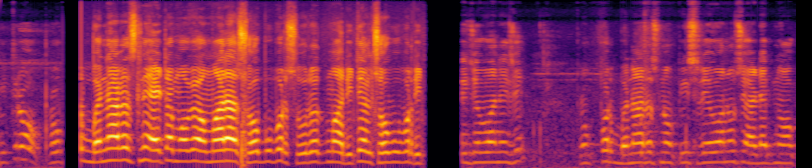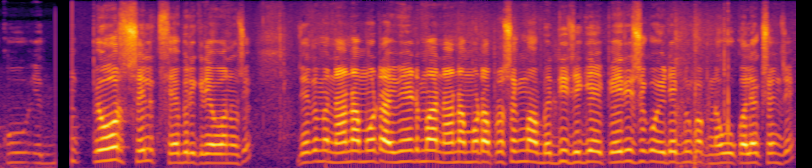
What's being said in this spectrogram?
મિત્રો પ્રોપર બનારસની આઈટમ હવે અમારા શોપ ઉપર, સુરતમાં રિટેલ શોપ ઉપર જવાની છે. પ્રોપર બનારસનો પીસ રહેવાનો છે. આ ટાઈપનું આખું એકદમ પ્યોર સિલ્ક ફેબ્રિક રહેવાનું છે. જે તમે નાના મોટા ઇવેન્ટમાં નાના મોટા પ્રસંગમાં બધી જગ્યાએ પહેરી શકો, એ ટાઈપનું કંઈક નવું કલેક્શન છે.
